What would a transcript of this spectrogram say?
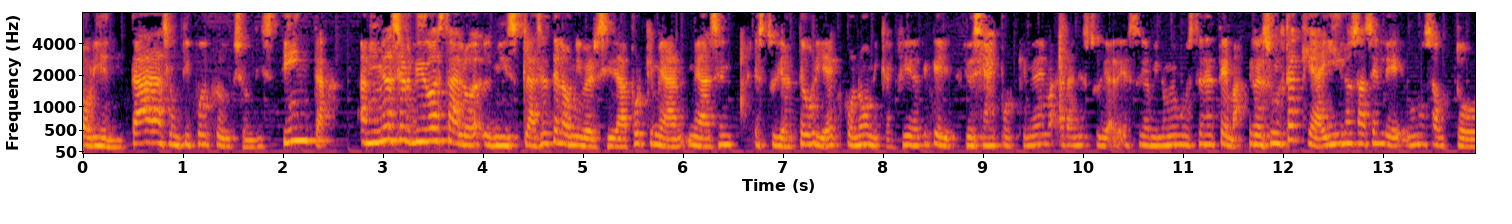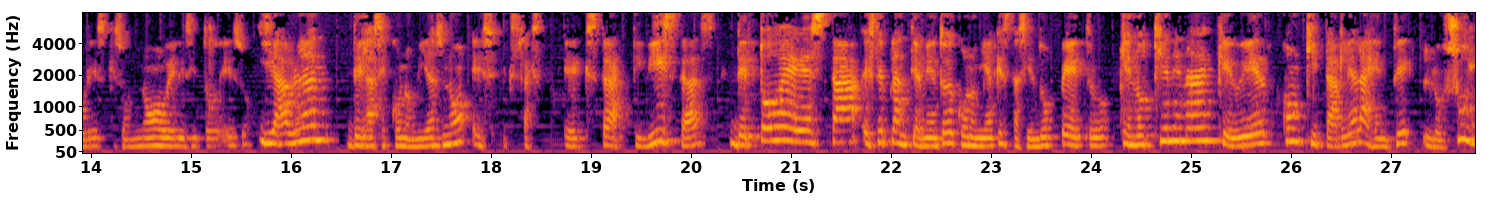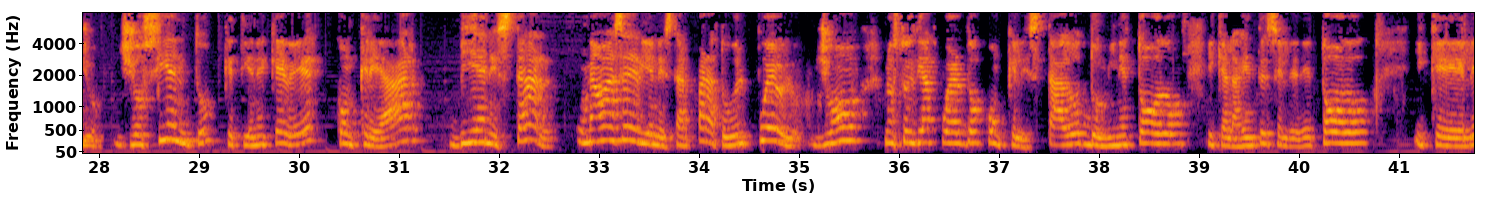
orientada hacia un tipo de producción distinta. A mí me ha servido hasta mis clases de la universidad porque me, me hacen estudiar teoría económica. Fíjate que yo decía, ay, ¿por qué me harán estudiar esto? Y a mí no me gusta ese tema. Y resulta que ahí nos hacen leer unos autores que son nobles y todo eso y hablan de las economías no extractivistas, de todo esta, este planteamiento de economía que está haciendo Petro, que no tiene nada que ver con quitarle a la gente lo suyo. Yo siento que tiene que ver con crear bienestar una base de bienestar para todo el pueblo. Yo no estoy de acuerdo con que el Estado domine todo y que a la gente se le dé todo y que,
